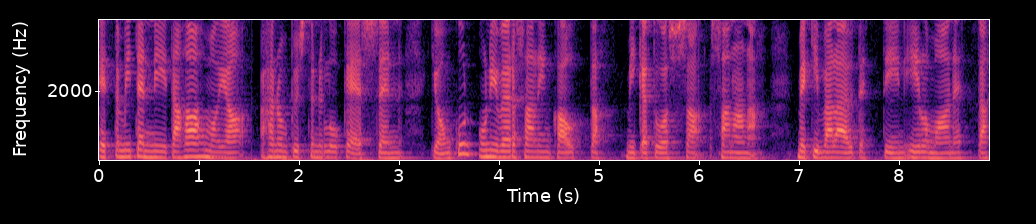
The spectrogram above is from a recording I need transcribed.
että miten niitä hahmoja hän on pystynyt lukemaan sen jonkun universaalin kautta, mikä tuossa sanana mekin väläytettiin ilmaan, että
